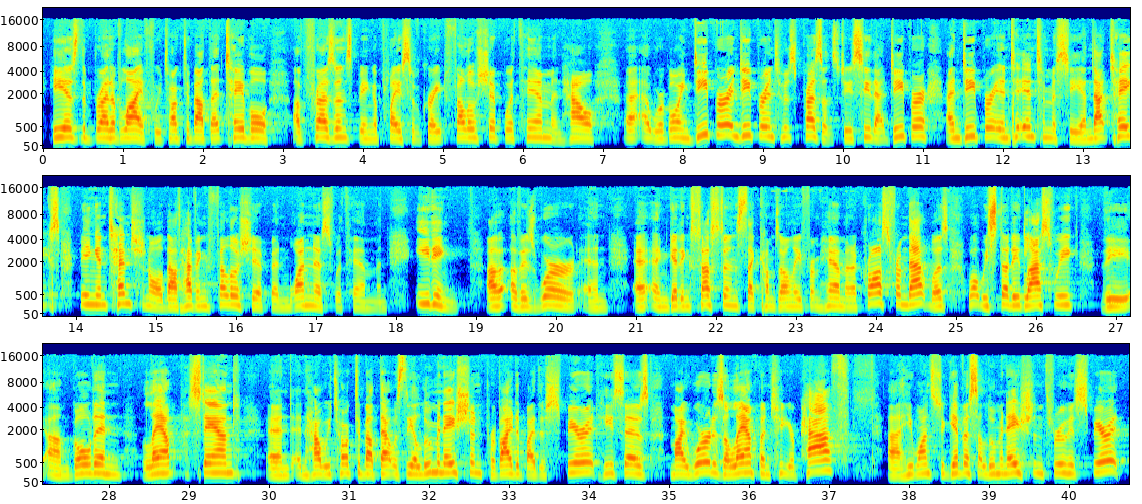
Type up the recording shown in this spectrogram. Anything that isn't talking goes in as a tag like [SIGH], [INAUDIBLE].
He is the bread of life. We talked about that table of presence being a place of great fellowship with Him and how uh, we're going deeper and deeper into His presence. Do you see that? Deeper and deeper into intimacy. And that takes being intentional about having fellowship and oneness with Him and eating of his word and, and getting sustenance that comes only from him. And across from that was what we studied last week the um, golden lamp stand. And, and how we talked about that was the illumination provided by the Spirit. He says, My word is a lamp unto your path. Uh, he wants to give us illumination through His Spirit.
